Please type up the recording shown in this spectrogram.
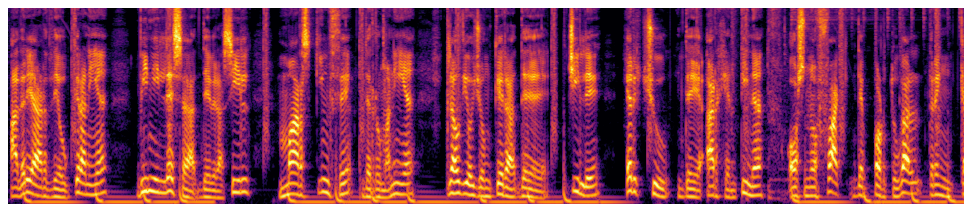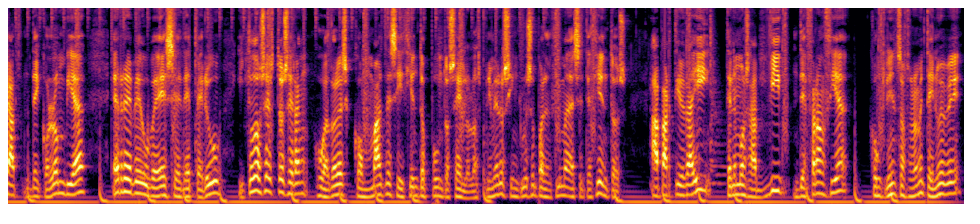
Adrear de Ucrania, Vini Lesa de Brasil, Mars 15 de Rumanía, Claudio Jonquera de Chile, Erchu de Argentina, Osnofac de Portugal, Trencat de Colombia, RBVS de Perú y todos estos eran jugadores con más de 600 puntos elo, los primeros incluso por encima de 700. A partir de ahí tenemos a Viv de Francia con 599,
